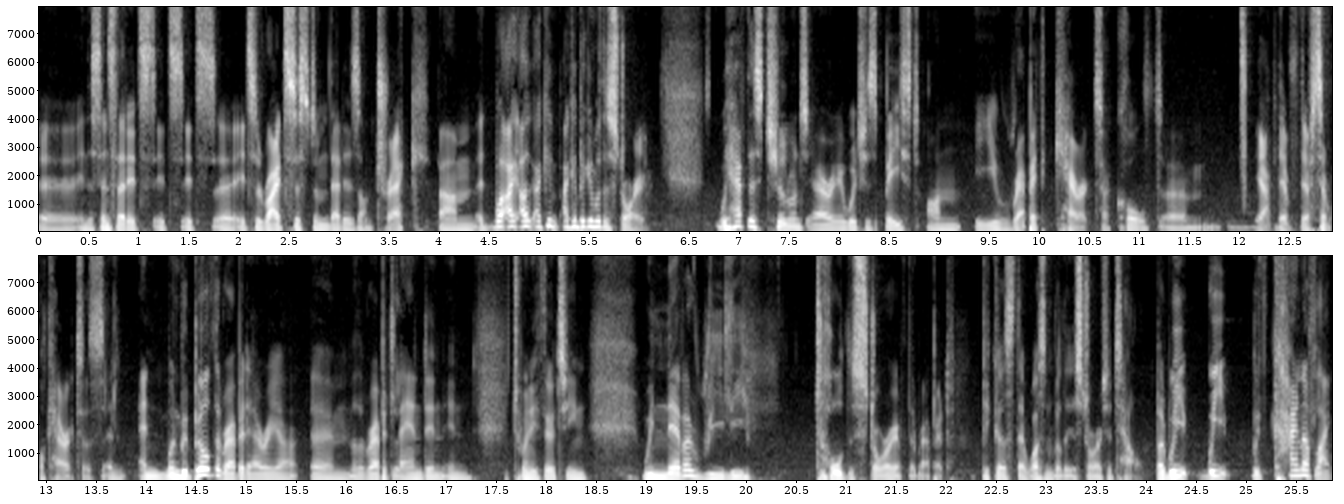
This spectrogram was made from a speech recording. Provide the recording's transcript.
uh, in the sense that it's it's it's uh, it's a ride system that is on track. Um, well, I, I, I can I can begin with a story. We have this children's area which is based on a rabbit character called um, yeah there there are several characters and and when we built the rabbit area um, the rabbit land in in 2013 we never really told the story of the rabbit because there wasn't really a story to tell but we we we've kind of like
